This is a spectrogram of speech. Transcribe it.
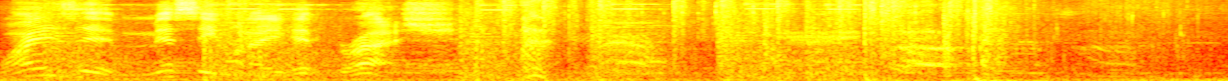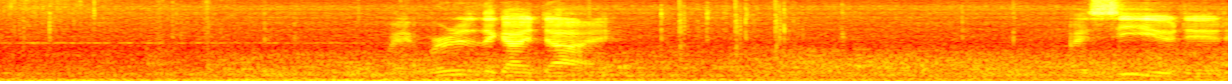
Why is it missing when I hit brush? Guy die? I see you, dude.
